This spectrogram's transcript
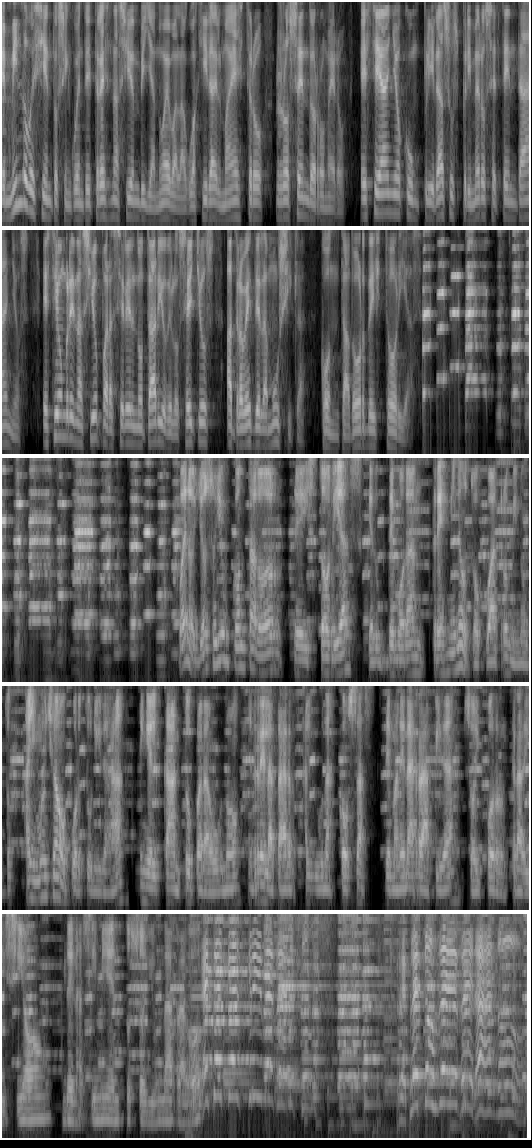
En 1953 nació en Villanueva, La Guajira, el maestro Rosendo Romero. Este año cumplirá sus primeros 70 años. Este hombre nació para ser el notario de los hechos a través de la música, contador de historias. Bueno, yo soy un contador de historias que demoran tres minutos, cuatro minutos. Hay mucha oportunidad en el canto para uno relatar algunas cosas de manera rápida. Soy por tradición de nacimiento, soy un narrador. Ese que escribe versos repletos de verano,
